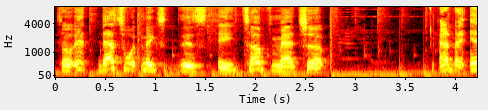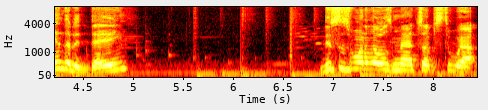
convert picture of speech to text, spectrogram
So it, that's what makes this a tough matchup at the end of the day, this is one of those matchups to where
